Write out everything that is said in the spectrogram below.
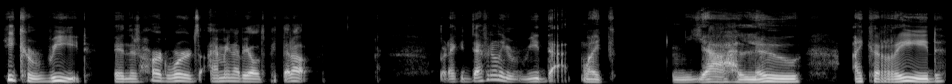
He could read, and there's hard words. I may not be able to pick that up, but I could definitely read that. Like, yeah, hello, I could read.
